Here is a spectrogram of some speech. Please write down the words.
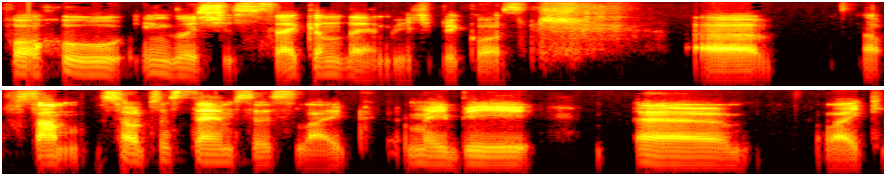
for who English is second language because uh, of some circumstances like maybe um, like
